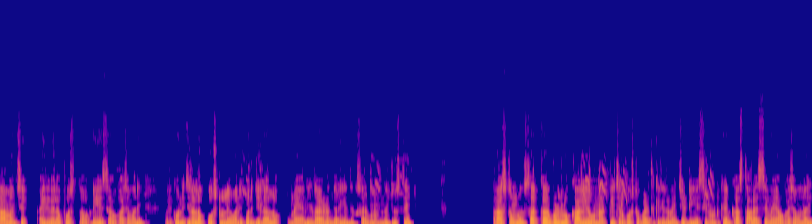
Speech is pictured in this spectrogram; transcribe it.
నాలుగు నుంచి ఐదు వేల పోస్ట్ డిఎస్సీ అవకాశం అని మరి కొన్ని జిల్లాల్లో పోస్టులు లేవని కొన్ని జిల్లాల్లో ఉన్నాయని రాయడం జరిగింది. ఒకసారి మనం న్యూస్ చూస్తే రాష్ట్రంలో సర్కార్ బడిలో ఖాళీగా ఉన్న టీచర్ పోస్టు భర్తీకి నిర్వహించే డిఎస్సీ నోటికైన కాస్త ఆలస్యమయ్యే అవకాశం ఉన్నాయి.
